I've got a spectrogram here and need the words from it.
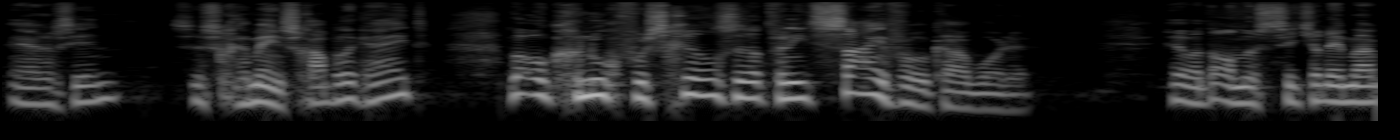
ergens in. Dus gemeenschappelijkheid. Maar ook genoeg verschil, zodat we niet saai voor elkaar worden. Ja, want anders zit je alleen maar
